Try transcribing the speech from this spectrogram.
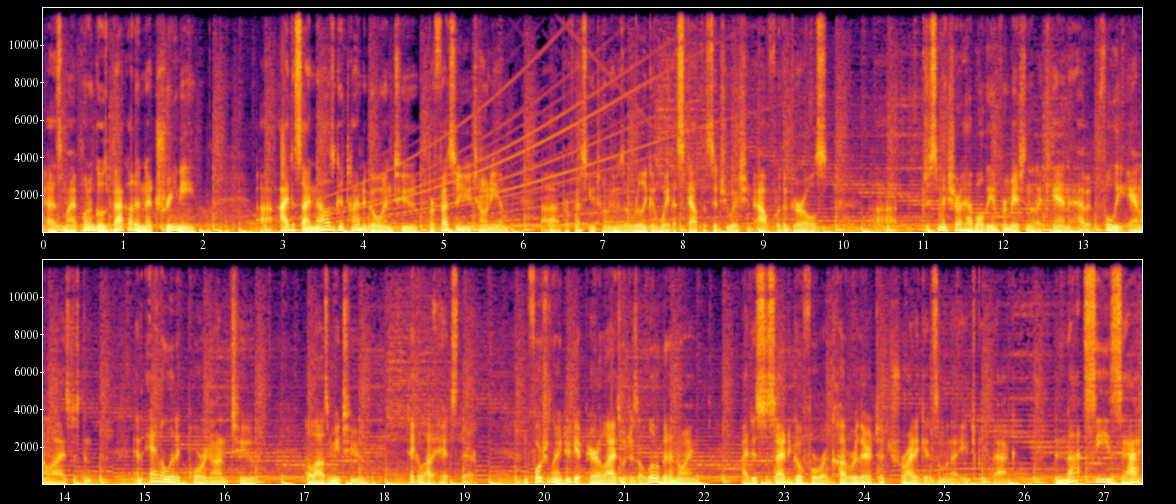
As my opponent goes back out into Trini, uh, I decide now is a good time to go into Professor Utonium. Uh, Professor Utonium is a really good way to scout the situation out for the girls, uh, just to make sure I have all the information that I can and have it fully analyzed. Just an, an analytic Porygon 2 allows me to take a lot of hits there. Unfortunately, I do get paralyzed, which is a little bit annoying. I just decided to go for a recover there to try to get some of that HP back. Did not see Zach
